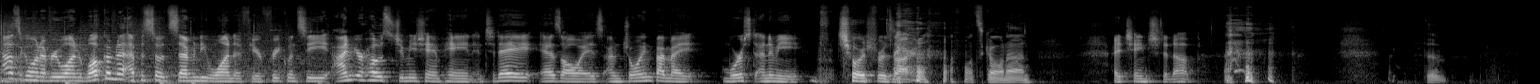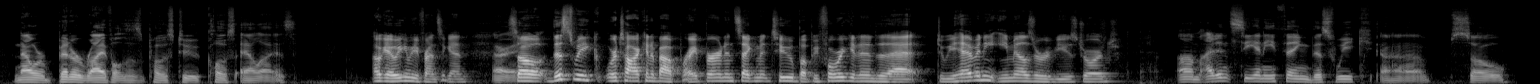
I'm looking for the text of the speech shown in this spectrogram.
How's it going, everyone? Welcome to episode 71 of Fear Frequency. I'm your host, Jimmy Champagne, and today, as always, I'm joined by my worst enemy, George Frazard. What's going on? I changed it up. The now we're bitter rivals as opposed to close allies. Okay, we can be friends again. All right. So this week we're talking about Brightburn in segment two, but before we get into that, do we have any emails or reviews, George? Um, I didn't see anything this week, uh, so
